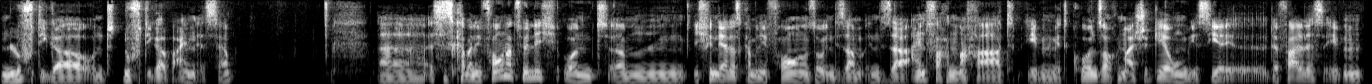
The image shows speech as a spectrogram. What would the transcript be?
ein luftiger und duftiger Wein ist, ja. Äh, es ist Cabernet Franc natürlich und ähm, ich finde ja, dass Cabernet Franc so in dieser, in dieser einfachen Machart eben mit Kohlensäure Maischegärung, wie es hier äh, der Fall ist, eben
